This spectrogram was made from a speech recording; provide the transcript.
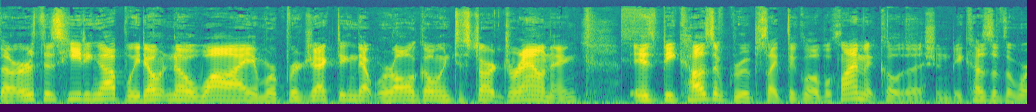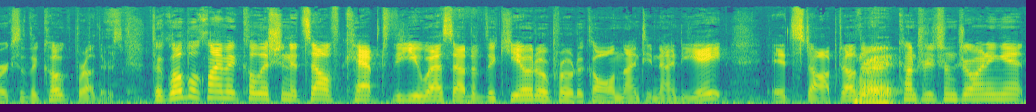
the Earth is heating up, we don't know why, and we're projecting that we're all going to start drowning, is because of groups like the Global Climate Coalition, because of the works of the Koch brothers. The Global Climate Coalition itself kept the U.S. out of the Kyoto Protocol in 1998. It stopped other Right. countries from joining it.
